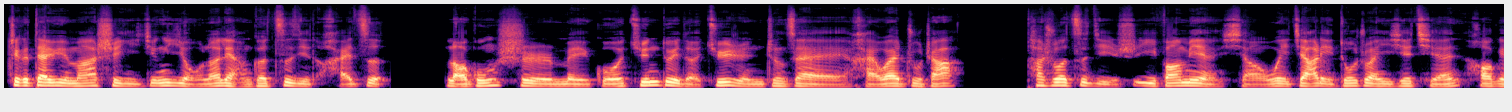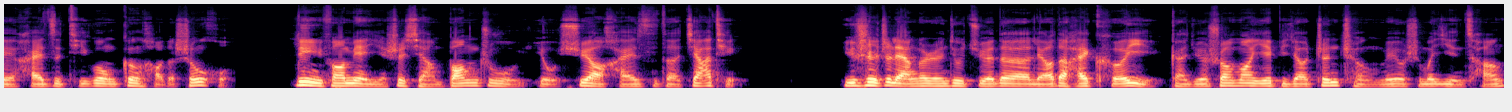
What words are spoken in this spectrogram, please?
这个代孕妈是已经有了两个自己的孩子，老公是美国军队的军人，正在海外驻扎。他说自己是一方面想为家里多赚一些钱，好给孩子提供更好的生活；另一方面也是想帮助有需要孩子的家庭。于是这两个人就觉得聊得还可以，感觉双方也比较真诚，没有什么隐藏，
